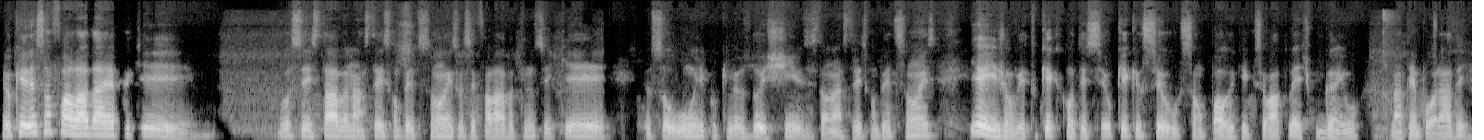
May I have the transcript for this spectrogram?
Eu queria só falar da época que você estava nas três competições, você falava que não sei o quê, Eu sou o único que meus dois times estão nas três competições. E aí, João Vitor, o que, que aconteceu? O que, que o seu São Paulo e o que, que o seu Atlético ganhou na temporada aí?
